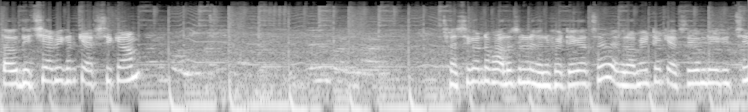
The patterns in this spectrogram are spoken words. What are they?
তারপর দিচ্ছি আমি এখানে ক্যাপসিকাম ক্যাপসিকামটা ভালো ছিল না, যেন ফেটে গেছে। এবার আমি একটা ক্যাপসিকাম দিয়ে দিচ্ছি।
